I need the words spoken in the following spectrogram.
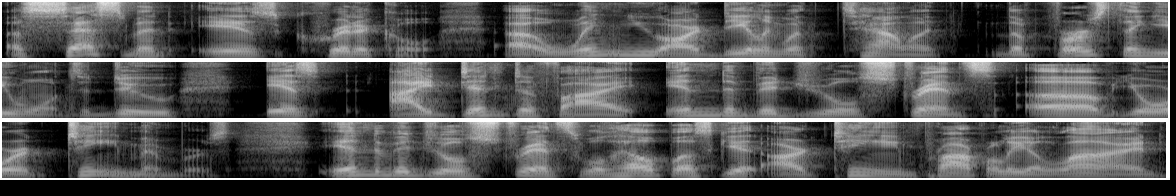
Assessment is critical. Uh, when you are dealing with talent, the first thing you want to do is identify individual strengths of your team members. Individual strengths will help us get our team properly aligned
